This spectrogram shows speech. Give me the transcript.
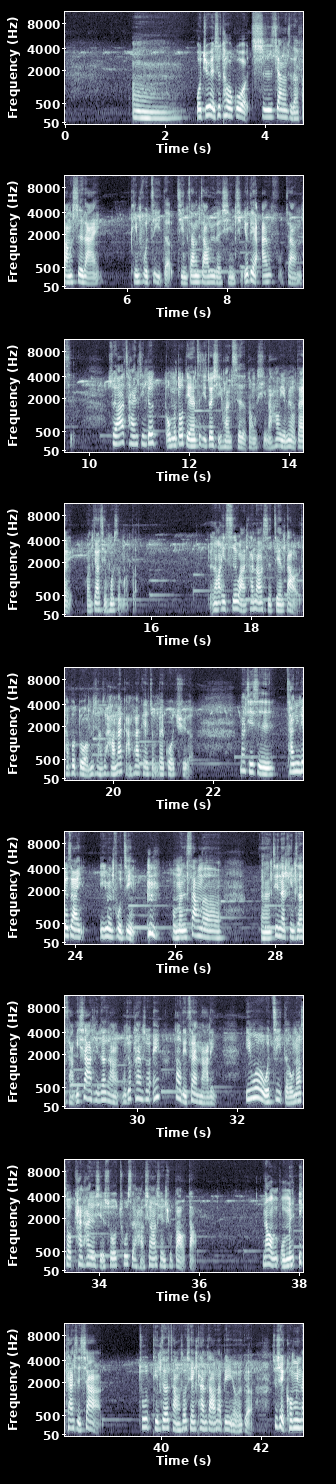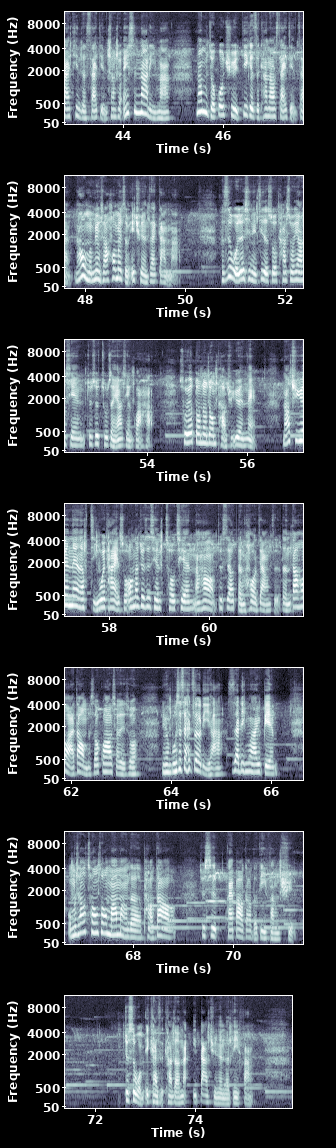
嗯，我觉得也是透过吃这样子的方式来平复自己的紧张焦虑的心情，有点安抚这样子。所以到餐厅就我们都点了自己最喜欢吃的东西，然后也没有在管价钱或什么的。对，然后一吃完看到时间到了，差不多，我们就想说好，那赶快可以准备过去了。那其实餐厅就在医院附近，我们上了，嗯，进了停车场，一下停车场我就看说，哎，到底在哪里？因为我记得我那时候看他有写说，初审好像要先去报到。那我我们一开始下出停车场的时候，先看到那边有一个就写 COVID-19 的筛检站，说哎是那里吗？那我们走过去，第一个只看到筛检站，然后我们没有想到后面怎么一群人在干嘛。可是我就心里记得说，他说要先就是出诊要先挂号，所以又咚咚咚跑去院内。然后去院内呢，警卫他也说，哦，那就是先抽签，然后就是要等候这样子。等到后来到我们的时候，挂号小姐说，你们不是在这里啊，是在另外一边。我们才要匆匆忙忙的跑到就是该报到的地方去，就是我们一开始看到那一大群人的地方。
